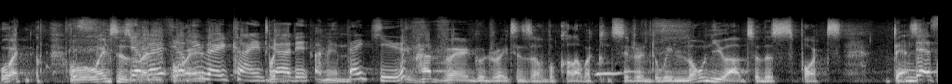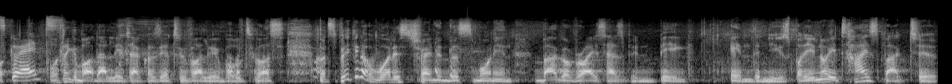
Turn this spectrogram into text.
when, when she's you're ready very, for you're it. being very kind, Gadi. I mean, thank you. You've had very good ratings of Bukola. We're considering do we loan you out to the sports desk? Desk, But right? We'll think about that later because they're too valuable to us. But speaking of what is trending this morning, bag of rice has been big in the news. But you know, it ties back to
